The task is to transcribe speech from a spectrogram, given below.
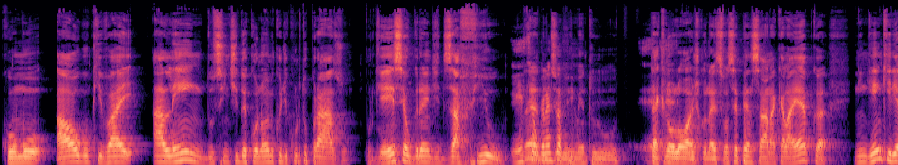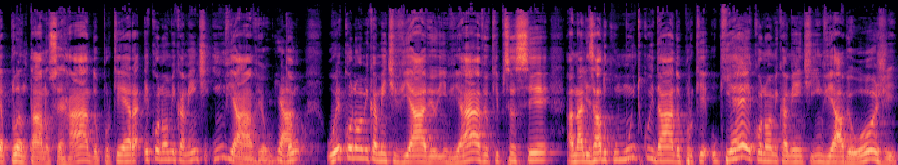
como algo que vai além do sentido econômico de curto prazo. Porque esse é o grande desafio esse né, é o grande do desenvolvimento desafio. tecnológico. Né? Se você pensar naquela época, ninguém queria plantar no Cerrado porque era economicamente inviável. inviável. Então, o economicamente viável e inviável que precisa ser analisado com muito cuidado, porque o que é economicamente inviável hoje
